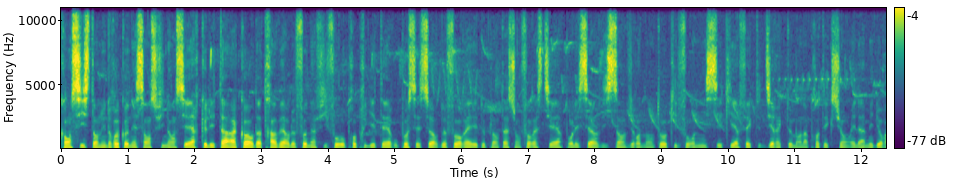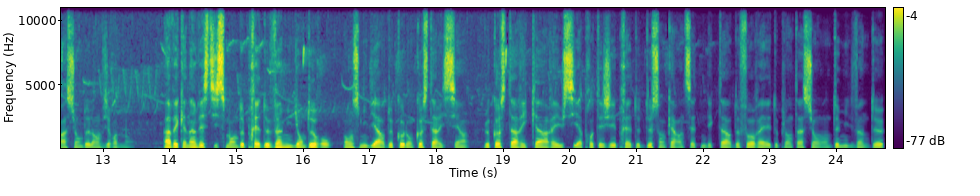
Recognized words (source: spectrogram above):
consiste en une reconnaissance financière que l'État accorde à travers le FONAFIFO aux propriétaires ou possesseurs de forêts et de plantations forestières pour les services environnementaux qu'ils fournissent et qui affectent directement la protection et l'amélioration de l'environnement. Avec un investissement de près de 20 millions d'euros, 11 milliards de colons costariciens, le Costa Rica a réussi à protéger près de 247 000 hectares de forêts et de plantations en 2022,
